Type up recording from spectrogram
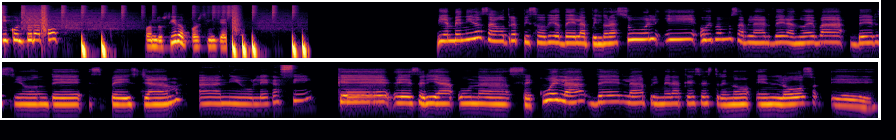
y cultura pop. Conducido por Cintia. Bienvenidos a otro episodio de La Píldora Azul y hoy vamos a hablar de la nueva versión de Space Jam, A New Legacy, que eh, sería una secuela de la primera que se estrenó en los eh,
